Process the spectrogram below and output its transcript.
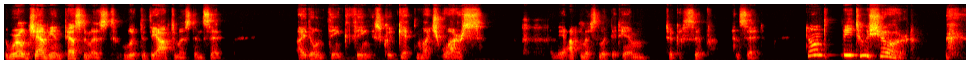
The world champion pessimist looked at the optimist and said, I don't think things could get much worse. And the optimist looked at him, took a sip, and said, Don't be too sure.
